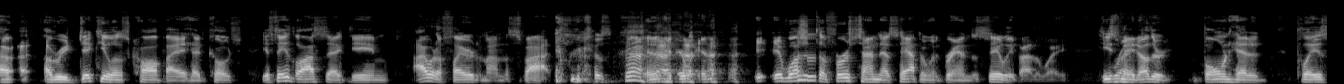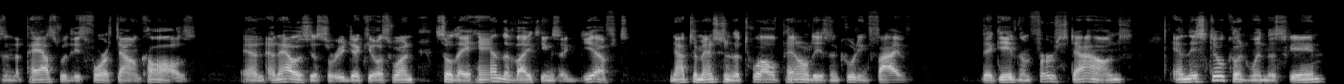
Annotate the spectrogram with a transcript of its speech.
a, a, ridiculous call by a head coach. If they lost that game, I would have fired him on the spot because and, and, and it, wasn't the first time that's happened with Brandon Staley. By the way, he's right. made other boneheaded plays in the past with these fourth down calls, and and that was just a ridiculous one. So they hand the Vikings a gift, not to mention the twelve penalties, including five that gave them first downs, and they still couldn't win this game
